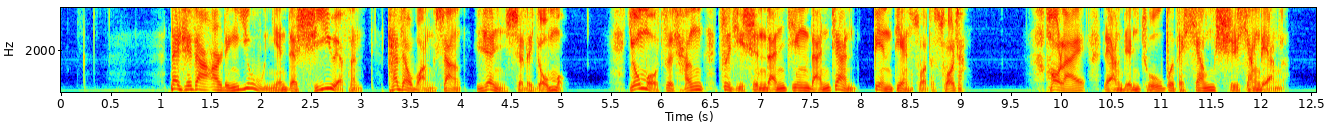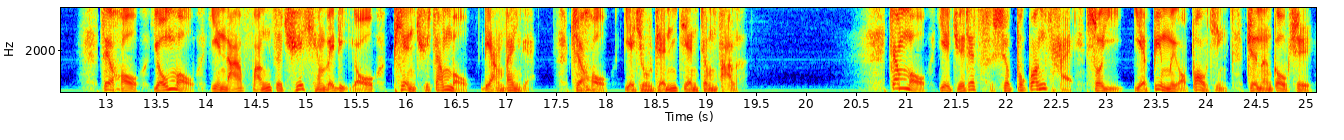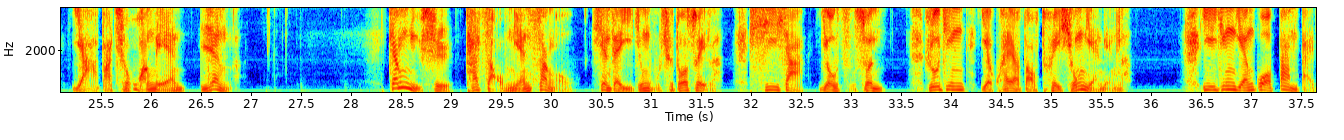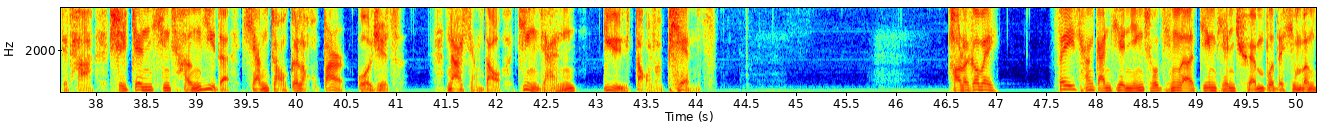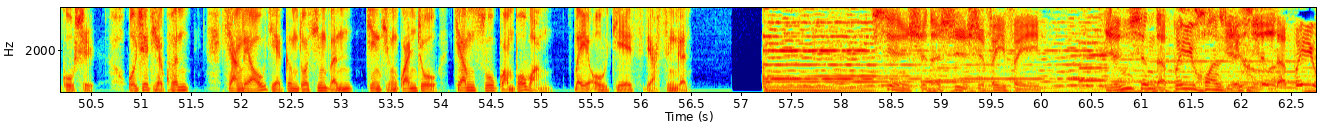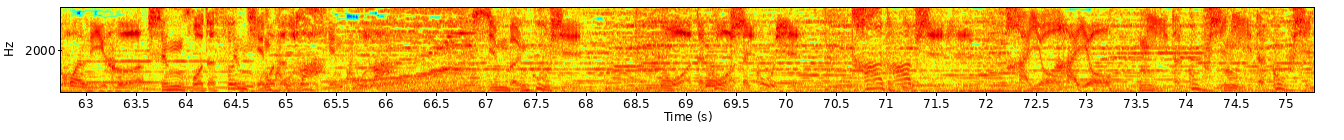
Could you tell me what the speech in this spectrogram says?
那是在二零一五年的十一月份，他在网上认识了尤某。尤某自称自己是南京南站变电所的所长。后来，两人逐步的相识相恋了。最后，尤某以拿房子缺钱为理由，骗取张某两万元，之后也就人间蒸发了。张某也觉得此事不光彩，所以也并没有报警，只能够是哑巴吃黄连，认了。张女士她早年丧偶，现在已经五十多岁了，膝下有子孙，如今也快要到退休年龄了。已经年过半百的他，是真心诚意的想找个老伴儿过日子，哪想到竟然遇到了骗子。好了，各位，非常感谢您收听了今天全部的新闻故事，我是铁坤。想了解更多新闻，敬请关注江苏广播网 vogs 点 cn。现实的是是非非，人生的悲欢离合，人生的悲欢离合，生活的酸甜苦辣，甜苦辣，新闻故事，我的故事，故事，他的故事，还有还有你的故事，你的故事。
